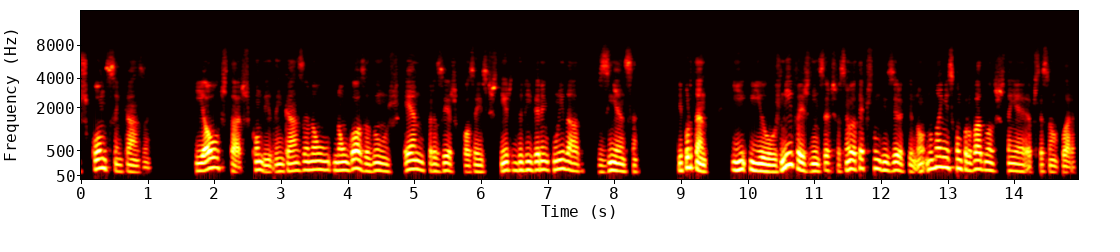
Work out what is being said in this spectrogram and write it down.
esconde-se em casa. E ao estar escondida em casa, não, não goza de uns N prazeres que possam existir de viver em comunidade, vizinhança. E, portanto, e, e, os níveis de insatisfação, eu até costumo dizer que não, não tenho isso comprovado, mas tenho a percepção clara,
